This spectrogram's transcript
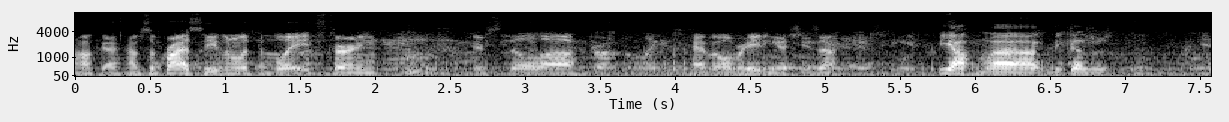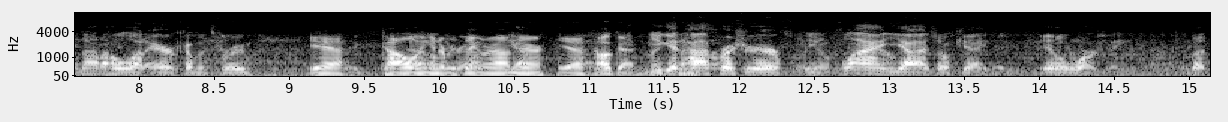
Okay. I'm surprised. So even with the blades turning, you're still uh, have overheating issues, huh? Yeah, uh, because there's not a whole lot of air coming through. Yeah. Cowling and everything around yeah. there. Yeah. Okay. You get sense. high pressure air, you know, flying. Yeah, it's okay, it'll work. But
